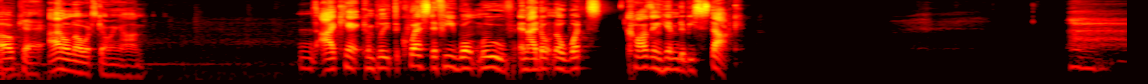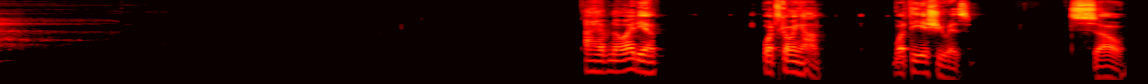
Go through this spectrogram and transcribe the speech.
Okay, I don't know what's going on. I can't complete the quest if he won't move, and I don't know what's causing him to be stuck. I have no idea what's going on, what the issue is. So,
